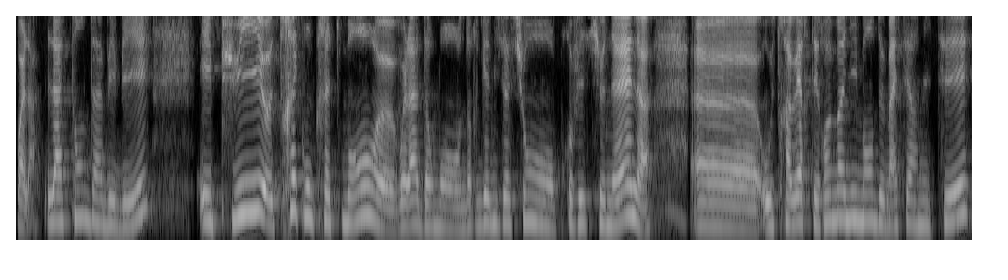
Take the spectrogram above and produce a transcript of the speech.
Voilà, l'attente d'un bébé. Et puis, euh, très concrètement, euh, voilà, dans mon organisation professionnelle, au travers des remaniements de maternité,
